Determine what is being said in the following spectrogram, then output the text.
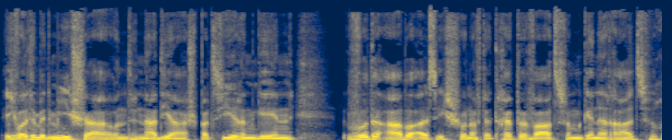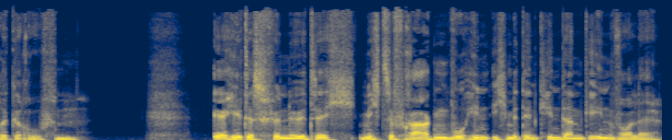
Ich wollte mit Misha und Nadja spazieren gehen, wurde aber, als ich schon auf der Treppe war, zum General zurückgerufen. Er hielt es für nötig, mich zu fragen, wohin ich mit den Kindern gehen wolle.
